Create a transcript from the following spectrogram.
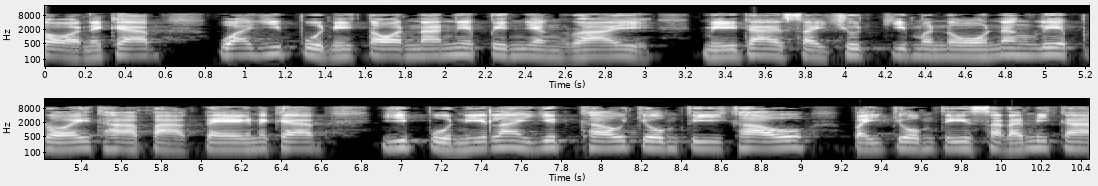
ก่อนนะครับ ว่าญี่ปุ่นในตอนนั้นเนี่ยเป็นอย่างไรมีได้ใส่ชุดกิโมโนนั่งเรียบร้อยทาปากแดงนะครับ ญี่ปุ่นนี่ไล่ยึดเขาโจมตีเขาไปโจมตีสหรัฐอเมริกา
